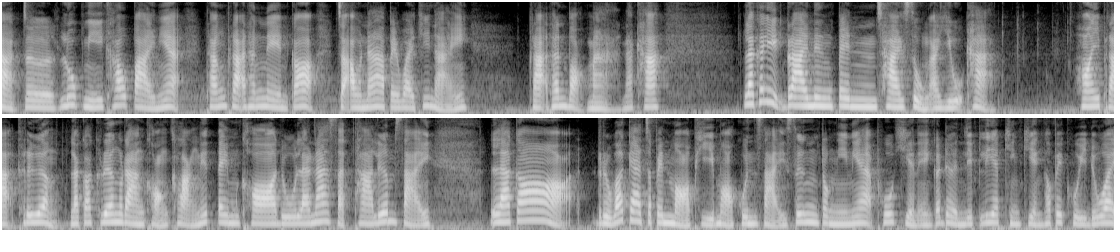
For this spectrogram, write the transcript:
หากเจอลูกนี้เข้าไปเนี่ย ทั้งพระทั้งเนนก็จะเอาหน้าไปไว้ที่ไหน พระท่านบอกมานะคะ แล้วก็อีกรายหนึ่งเป็นชายสูงอายุค่ะ ห้อยพระเครื่องแล้วก็เครื่องรางของขลังนี่เต็มคอดูแล้วน่าศรัทธาเลื่อมใส แล้วก็หรือว่าแกจะเป็นหมอผีหมอคุณใสซึ่งตรงนี้เนี่ยผู้เขียนเองก็เดินลิบเรียบเคียงๆเข้าไปคุยด้วย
